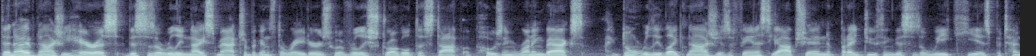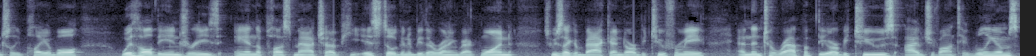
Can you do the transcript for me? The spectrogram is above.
Then I have Najee Harris. This is a really nice matchup against the Raiders, who have really struggled to stop opposing running backs. I don't really like Najee as a fantasy option, but I do think this is a week he is potentially playable with all the injuries and the plus matchup. He is still going to be their running back one, so he's like a back end RB2 for me. And then to wrap up the RB2s, I have Javonte Williams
